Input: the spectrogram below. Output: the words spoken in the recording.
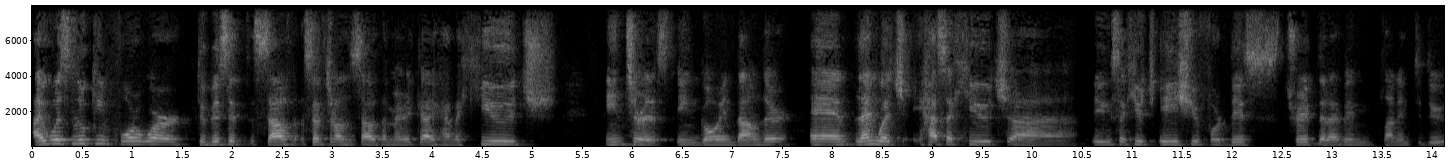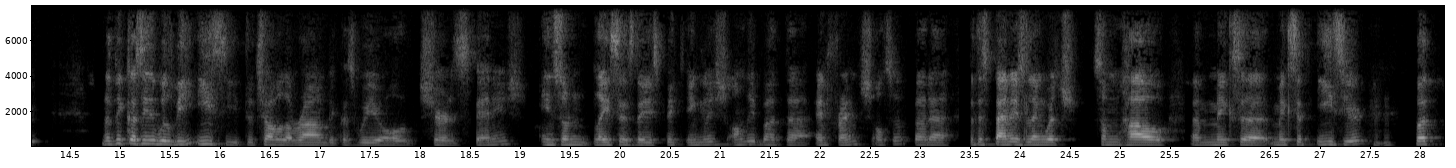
I- was looking forward to visit South Central and South America. I have a huge interest in going down there, and language has a huge uh, is a huge issue for this trip that I've been planning to do. Not because it will be easy to travel around because we all share Spanish. In some places they speak English only, but uh, and French also. But uh, but the Spanish language somehow uh, makes a makes it easier. Mhm. But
